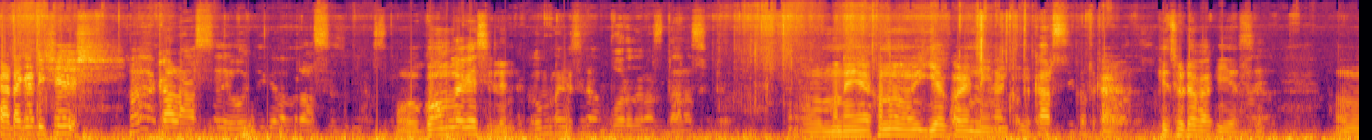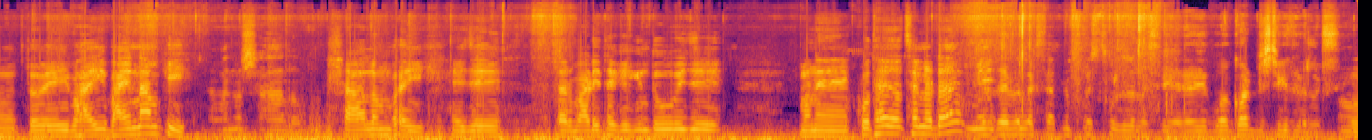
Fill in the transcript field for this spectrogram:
কাটাকাটি শেষ? হ্যাঁ কাল আসছে ওইদিকে আবার আসছে জমি আছে। ও গম লাগাইছিলেন? বড় ধান আছে ধান আছে। মানে এখনও ইয়ে করেননি কাটছি কত কিছুটা বাকি আছে। তো এই ভাই ভাইয়ের নাম কি? আমার নাম শাহ আলম। শাহ আলম ভাই এই যে তার বাড়ি থেকে কিন্তু ওই যে মানে কোথায় যাচ্ছেন যাবে লাগছে আপনি লাগছে গড ডিস্ট্রিক্টে যাবে লাগছে। ও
